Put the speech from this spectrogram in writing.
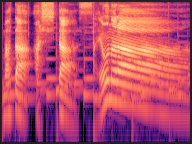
また明日、さようなら。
